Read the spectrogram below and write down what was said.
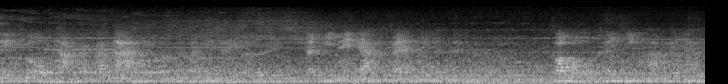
สิ่งที่พระองค์ทำกับประกาศให้คนทั้งประเทศไทยมันมีในยะแฝงไว้อย่างนั้นก็พระองค์เคยทิ้งความพยายาม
